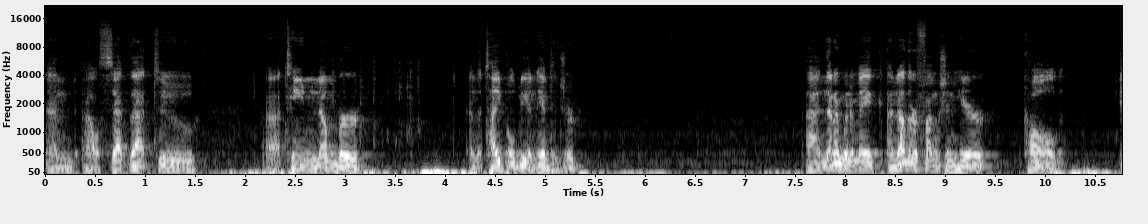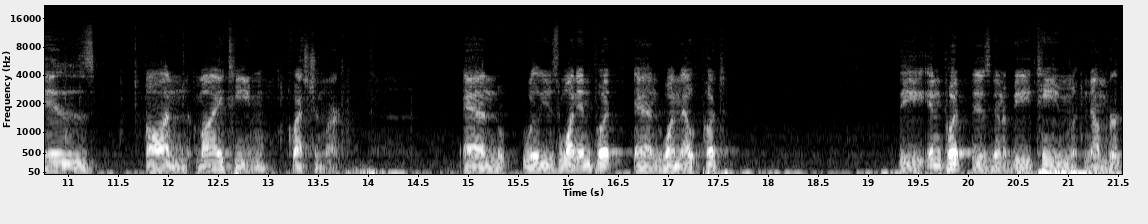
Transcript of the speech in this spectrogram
And I'll set that to uh, team number, and the type will be an integer. And then I'm going to make another function here called is on my team question mark. And we'll use one input and one output. The input is going to be team number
